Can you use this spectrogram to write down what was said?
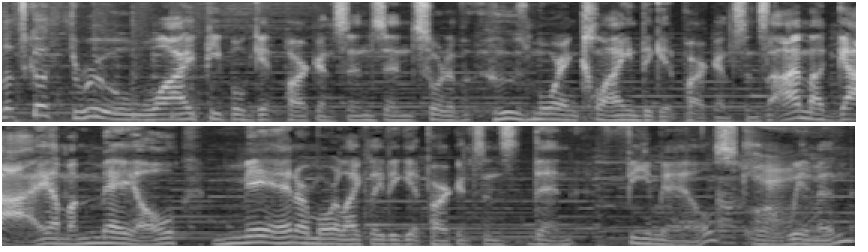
Let's go through why people get Parkinson's and sort of who's more inclined to get Parkinson's. I'm a guy, I'm a male. Men are more likely to get Parkinson's than females Okay. or women.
